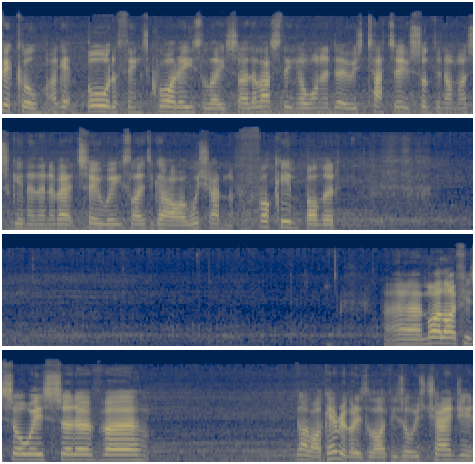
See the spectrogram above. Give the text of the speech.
fickle. I get bored of things quite easily. So the last thing I want to do is tattoo something on my skin, and then about two weeks later go, oh, "I wish I hadn't fucking bothered." Uh, my life is always sort of, uh, not like everybody's life is always changing,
